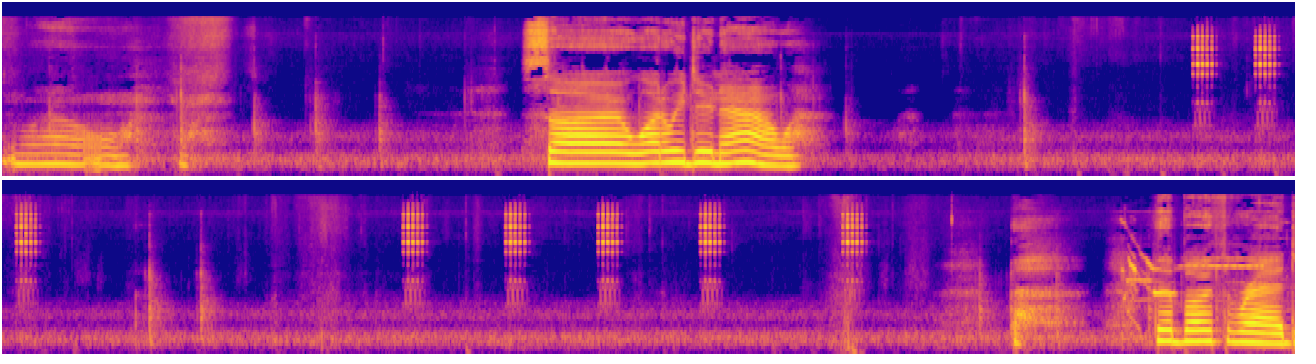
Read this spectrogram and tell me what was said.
Wow. So, what do we do now? They're both red.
